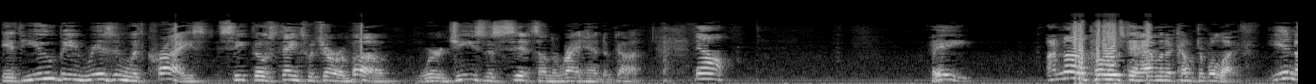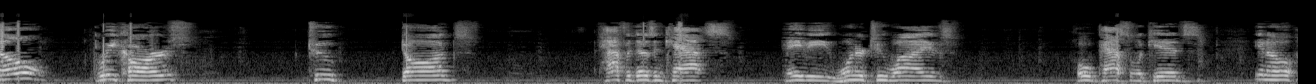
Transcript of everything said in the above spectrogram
if you be risen with Christ, seek those things which are above, where Jesus sits on the right hand of God. Now, hey, I'm not opposed to having a comfortable life. You know, three cars, two dogs, half a dozen cats, maybe one or two wives, whole passel of kids, you know,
